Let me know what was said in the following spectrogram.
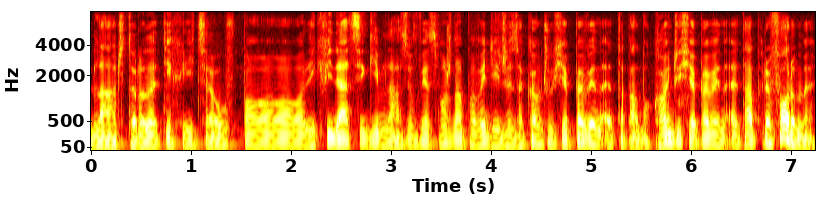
dla czteroletnich liceów po likwidacji gimnazjów, więc można powiedzieć, że zakończył się pewien etap, albo kończy się pewien etap reformy.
